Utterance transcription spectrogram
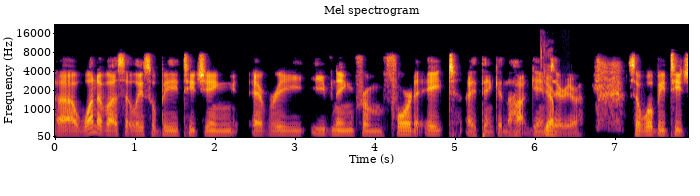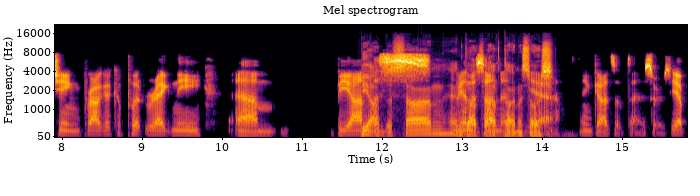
Uh, one of us, at least, will be teaching every evening from four to eight, I think, in the hot games Yep. area. So we'll be teaching Praga Caput Regni, um, Beyond, Beyond the, the Sun and Beyond God's and- Dinosaurs. Yeah, and Gods of Dinosaurs. Yep.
